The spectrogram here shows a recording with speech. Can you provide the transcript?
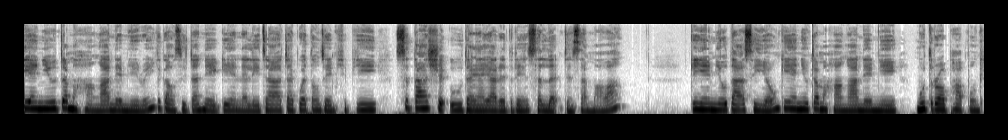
KNU တပ်မဟာ9နယ်မြေတွင်တကောင်စီတပ်နှင့် KNL ကြားတိုက်ပွဲ၃ချိန်ဖြစ်ပြီးစစ်သား၈ဦးဒဏ်ရာရတဲ့တဲ့ရင်ဆက်လက်တင်ဆက်မှာပါ။ကရင်မျိုးသားအစည်းအရုံး KNU တပ်မဟာ9နယ်မြေမူတရဖပွန်ခ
